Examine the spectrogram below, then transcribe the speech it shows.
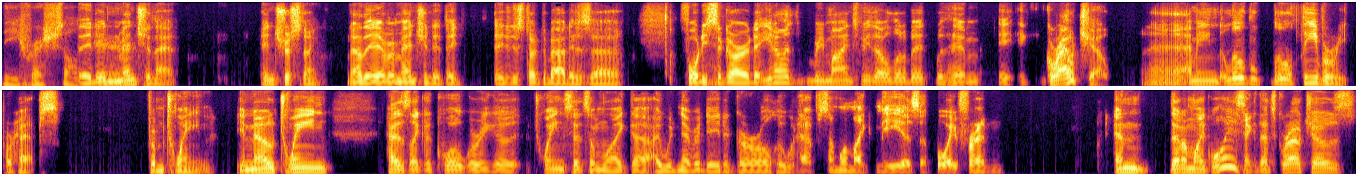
the fresh salt. They didn't mention that. Interesting. No, they ever mentioned it. They they just talked about his uh 40 cigar day. You know what reminds me though a little bit with him? It, it- Groucho. Uh, I mean, a little little thievery perhaps from Twain. You know, Twain has like a quote where he goes Twain said something like uh, I would never date a girl who would have someone like me as a boyfriend. And then I'm like, well, wait a second, that's Groucho's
